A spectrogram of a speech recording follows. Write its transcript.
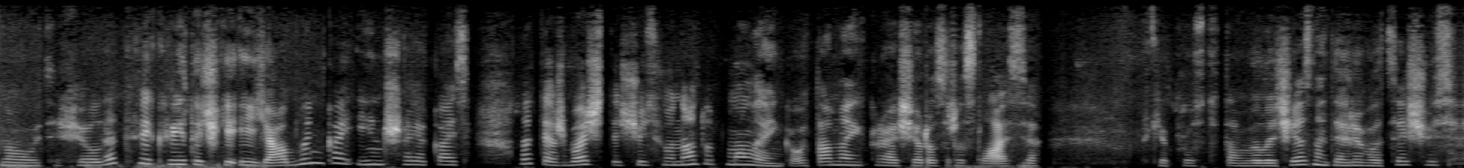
знову ці фіолетові квіточки і яблунька інша якась. Але теж, бачите, щось вона тут маленька. Ота найкраще розрослася. Таке просто там величезне дерево. Це щось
